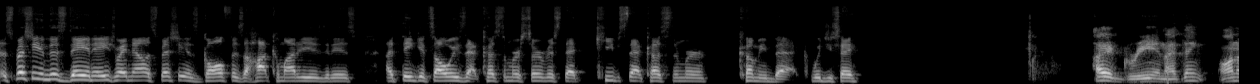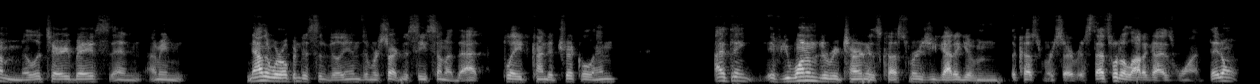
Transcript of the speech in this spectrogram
especially in this day and age right now, especially as golf is a hot commodity as it is, I think it's always that customer service that keeps that customer coming back. Would you say? I agree. And I think on a military base, and I mean, now that we're open to civilians and we're starting to see some of that played kind of trickle in, I think if you want them to return as customers, you got to give them the customer service. That's what a lot of guys want. They don't,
